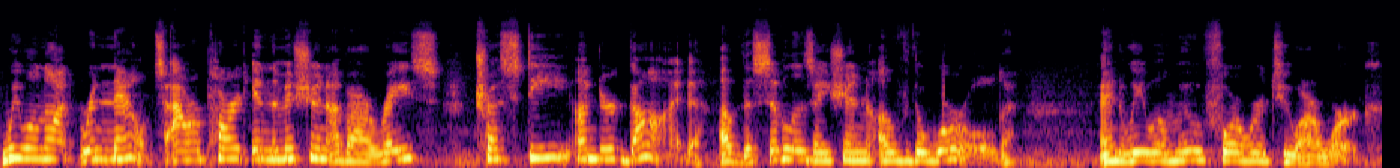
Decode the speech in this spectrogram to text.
We will not renounce our part in the mission of our race, trustee under God of the civilization of the world. And we will move forward to our work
